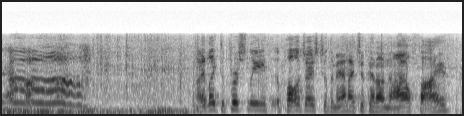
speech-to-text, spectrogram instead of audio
Oh. Ah. I'd like to personally apologize to the man I took out on aisle five.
